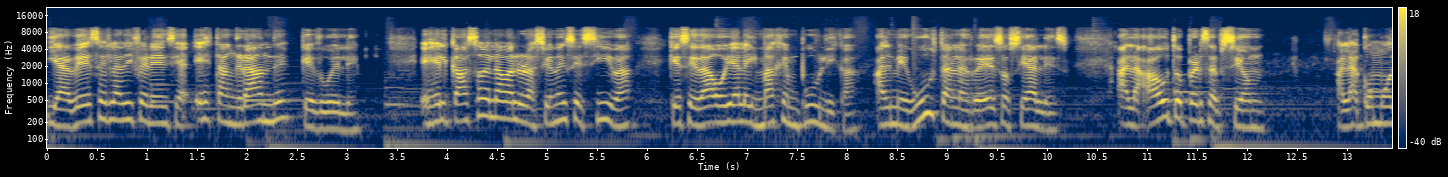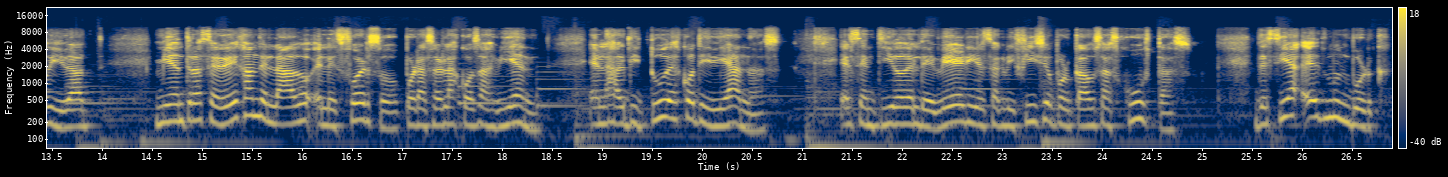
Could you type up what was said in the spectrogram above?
y a veces la diferencia es tan grande que duele. Es el caso de la valoración excesiva que se da hoy a la imagen pública, al me gusta en las redes sociales, a la autopercepción, a la comodidad, mientras se dejan de lado el esfuerzo por hacer las cosas bien, en las actitudes cotidianas, el sentido del deber y el sacrificio por causas justas. Decía Edmund Burke,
